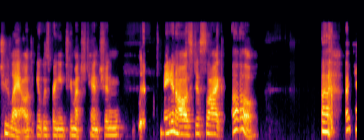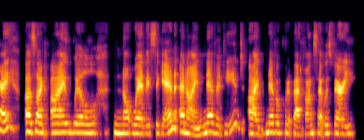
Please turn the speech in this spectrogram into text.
too loud. It was bringing too much attention to me. And I was just like, oh, uh, okay. I was like, I will not wear this again. And I never did. I never put it back on. So it was very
